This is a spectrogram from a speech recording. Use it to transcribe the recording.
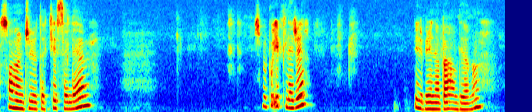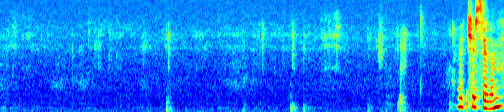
Sonuncuyu da keselim. Şimdi bu ipleri birbirine bağlayalım. Ve keselim.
